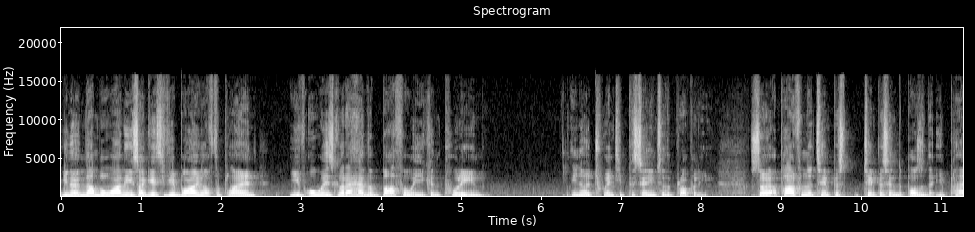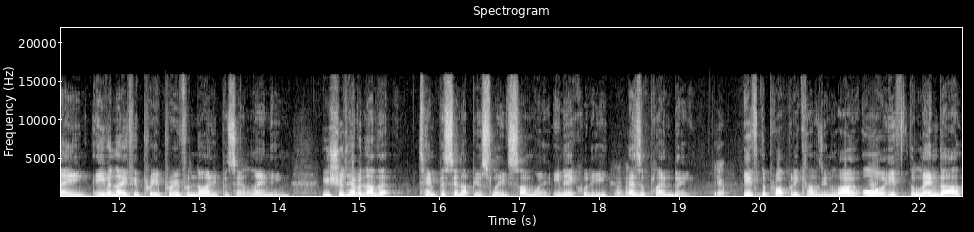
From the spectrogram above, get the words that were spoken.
you know, number one is I guess if you're buying off the plan, you've always got to have a buffer where you can put in, you know, 20% into the property. So apart from the 10%, 10% deposit that you're paying, even though if you're pre-approved for 90% lending, you should have another 10% up your sleeve somewhere in equity mm-hmm. as a plan B. Yeah. If the property comes in low or if the lender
